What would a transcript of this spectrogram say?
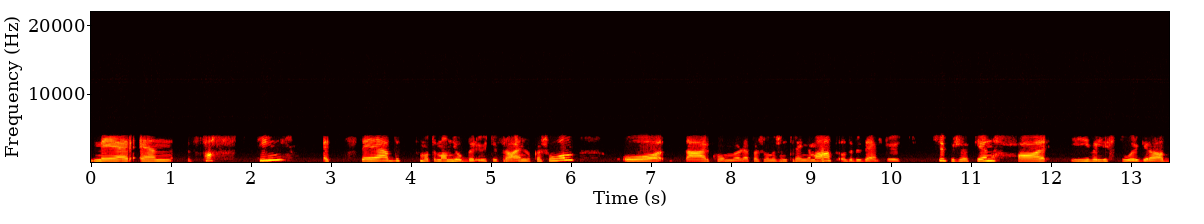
mer en fast ting. Et sted måte man jobber ut ifra en lokasjon. Og der kommer det personer som trenger mat, og det blir delt ut. Suppekjøkken har i veldig stor grad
